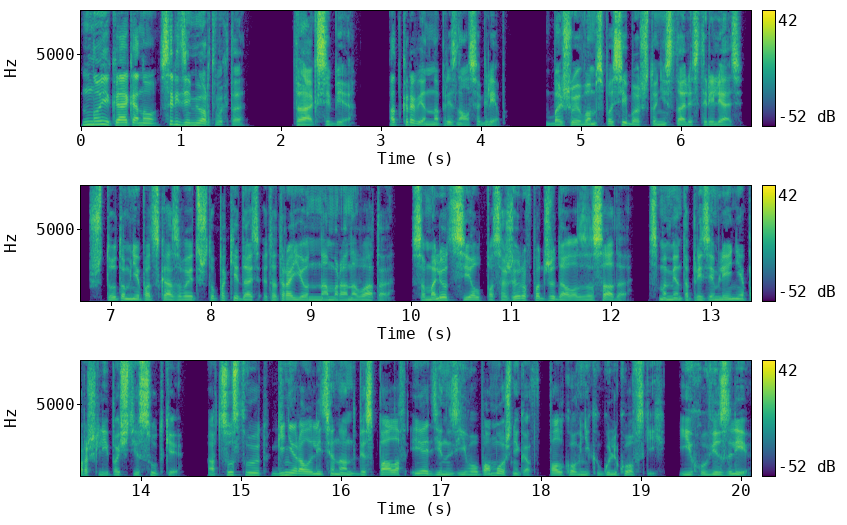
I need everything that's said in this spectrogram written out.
«Ну и как оно, среди мертвых то «Так себе», — откровенно признался Глеб. Большое вам спасибо, что не стали стрелять. Что-то мне подсказывает, что покидать этот район нам рановато. Самолет сел, пассажиров поджидала засада. С момента приземления прошли почти сутки. Отсутствуют генерал-лейтенант Беспалов и один из его помощников, полковник Гульковский. Их увезли.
